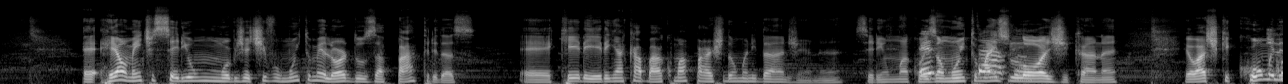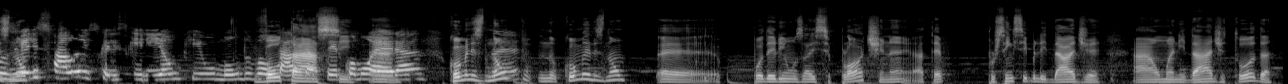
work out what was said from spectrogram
é, realmente seria um objetivo muito melhor dos apátridas é, quererem acabar com uma parte da humanidade, né? Seria uma coisa Exato. muito mais lógica, né? Eu acho que como Inclusive, eles não. eles falam isso, que eles queriam que o mundo voltasse, voltasse a ser como é. era. Como eles né? não. Como eles não é, poderiam usar esse plot, né? Até por sensibilidade à humanidade toda.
